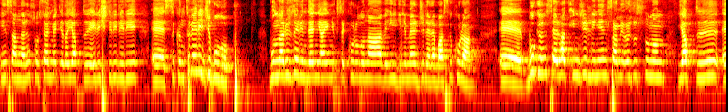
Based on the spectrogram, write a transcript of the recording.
insanların sosyal medyada yaptığı eleştirileri e, sıkıntı verici bulup bunlar üzerinden yayın yüksek kuruluna ve ilgili mercilere baskı kuran ee, bugün Serhat İncirli'nin, Sami Özuslu'nun yaptığı e,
